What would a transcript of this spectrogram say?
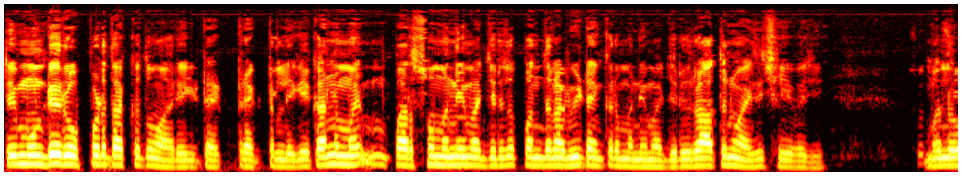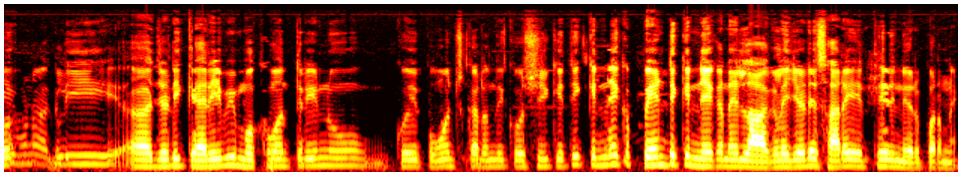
ਤੇ ਮੁੰਡੇ ਰੋਪੜ ਤੱਕ ਤੋਂ ਆ ਰਹੇ ਜੀ ਟਰੈਕਟਰ ਲੈ ਕੇ। ਕੱਲ ਪਰਸੋਂ ਮੰਨੇ ਮਾਜਰੇ ਤੋਂ 15 20 ਟੈਂਕਰ ਮੰਨੇ ਮਾਜਰੇ ਰਾਤ ਨੂੰ ਆਏ ਸੀ 6 ਵਜੇ। ਤੁਸੀਂ ਹੁਣ ਅਗਲੀ ਅ, ਜਿਹੜੀ ਕਹਿ ਰਹੀ ਵੀ ਮੁੱਖ ਮੰਤਰੀ ਨੂੰ ਕੋਈ ਪਹੁੰਚ ਕਰਨ ਦੀ ਕੋਸ਼ਿਸ਼ ਕੀਤੀ ਕਿੰਨੇ ਕੁ ਪਿੰਡ ਕਿੰਨੇ ਕੁ ਨੇ ਲਾਗਲੇ ਜਿਹੜੇ ਸਾਰੇ ਇੱਥੇ ਨਿਰਭਰ ਨੇ?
